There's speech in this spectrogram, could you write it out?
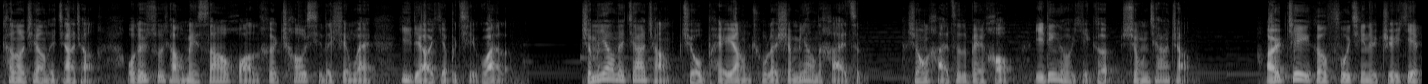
看到这样的家长。我对苏小妹撒谎和抄袭的行为一点也不奇怪了。什么样的家长就培养出了什么样的孩子，熊孩子的背后一定有一个熊家长，而这个父亲的职业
